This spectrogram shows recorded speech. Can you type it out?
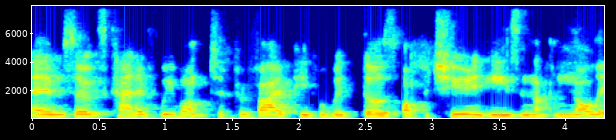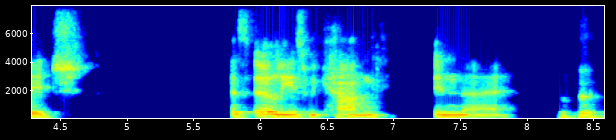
And um, so it's kind of we want to provide people with those opportunities and that knowledge as early as we can in their Okay.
